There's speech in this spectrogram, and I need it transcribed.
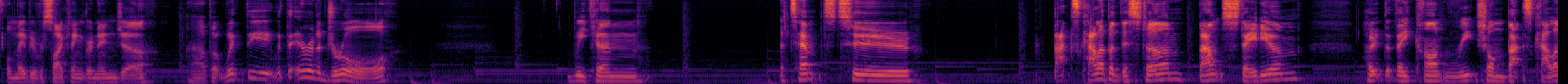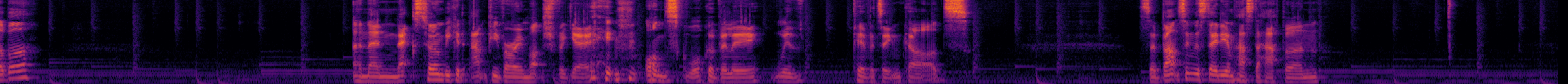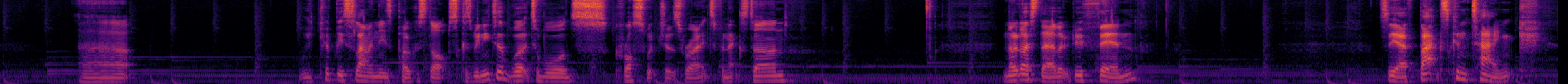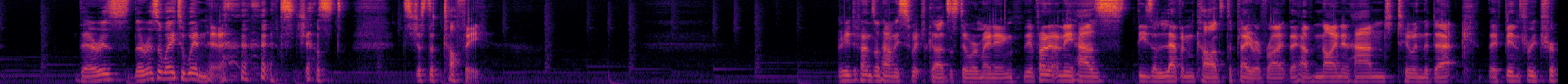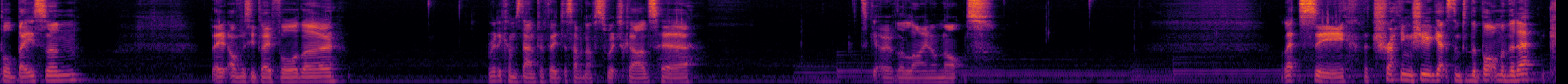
Or maybe recycling Greninja. Uh, but with the with the Irida draw, we can attempt to Baxcalibur this turn, bounce Stadium, hope that they can't reach on Baxcalibur. And then next turn we could amp you very much for game on Squawkabilly with pivoting cards. So bouncing the stadium has to happen. Uh, we could be slamming these Pokestops because we need to work towards cross switches, right, for next turn. No dice there, but we do Finn. So yeah, if Bax can tank, there is there is a way to win here. it's just it's just a toughie. Really depends on how many switch cards are still remaining. The opponent only has these 11 cards to play with, right? They have 9 in hand, 2 in the deck. They've been through triple basin. They obviously play 4, though. Really comes down to if they just have enough switch cards here to get over the line or not. Let's see. The trekking shoe gets them to the bottom of the deck.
